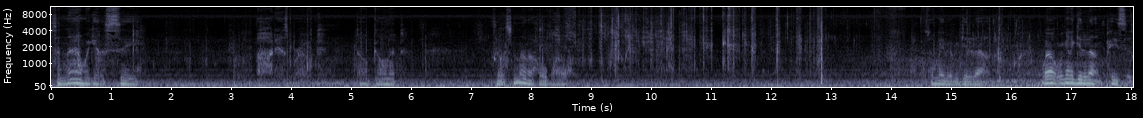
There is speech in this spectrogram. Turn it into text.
So now we gotta see. Oh, it is broke. Doggone it. So it's not a whole bottle. So maybe we get it out. Well, we're gonna get it out in pieces.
